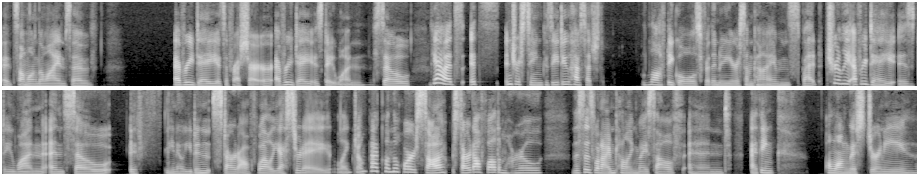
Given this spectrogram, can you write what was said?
it's along the lines of every day is a fresh start or every day is day one. So, yeah, it's it's interesting because you do have such lofty goals for the new year sometimes, but truly every day is day one. And so if you know you didn't start off well yesterday, like jump back on the horse, start, start off well tomorrow This is what I'm telling myself. And I think along this journey,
